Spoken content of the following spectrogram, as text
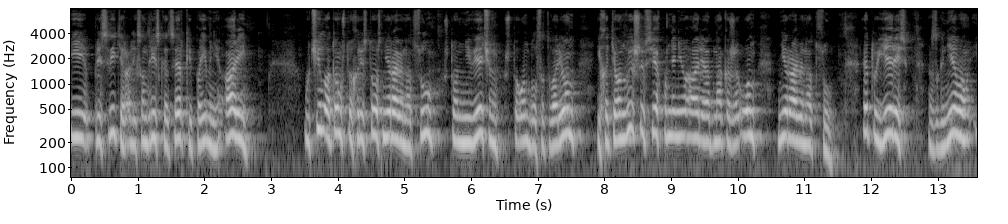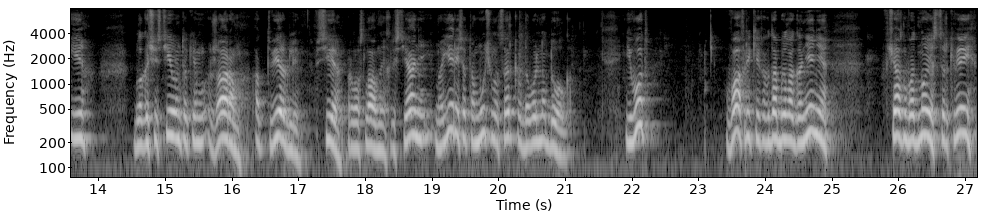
и пресвитер Александрийской церкви по имени Арий учил о том, что Христос не равен Отцу, что Он не вечен, что Он был сотворен, и хотя Он выше всех, по мнению Ария, однако же Он не равен Отцу. Эту ересь с гневом и благочестивым таким жаром отвергли все православные христиане, но ересь это мучила церковь довольно долго. И вот в Африке, когда было гонение, в частности, в одной из церквей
